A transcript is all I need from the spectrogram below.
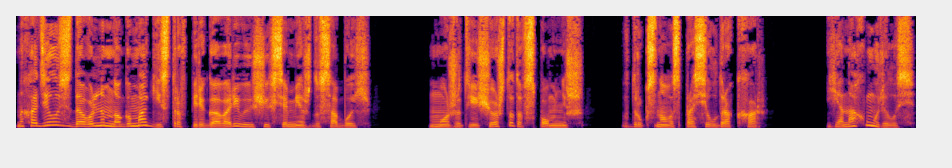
находилось довольно много магистров, переговаривающихся между собой. «Может, еще что-то вспомнишь?» — вдруг снова спросил Дракхар. Я нахмурилась.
